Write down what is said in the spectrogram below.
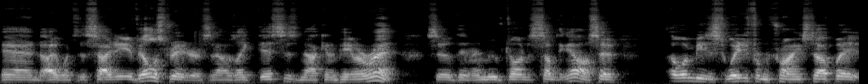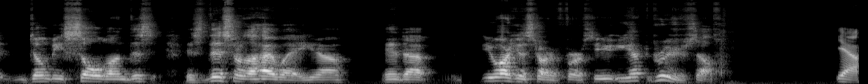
and I went to the Society of Illustrators, and I was like, "This is not going to pay my rent." So then I moved on to something else. So I wouldn't be dissuaded from trying stuff, but don't be sold on this is this or the highway, you know. And uh, you are going to start it first. You you have to prove yourself. Yeah,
